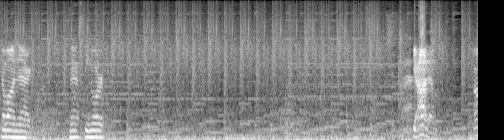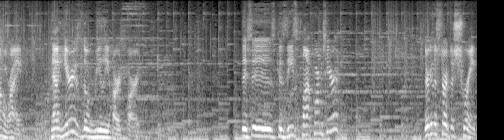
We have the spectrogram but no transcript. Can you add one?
Come on there, Gnasty Gnorc. Got him! Alright. Now here is the really hard part. This is... because these platforms here, they're gonna start to shrink.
